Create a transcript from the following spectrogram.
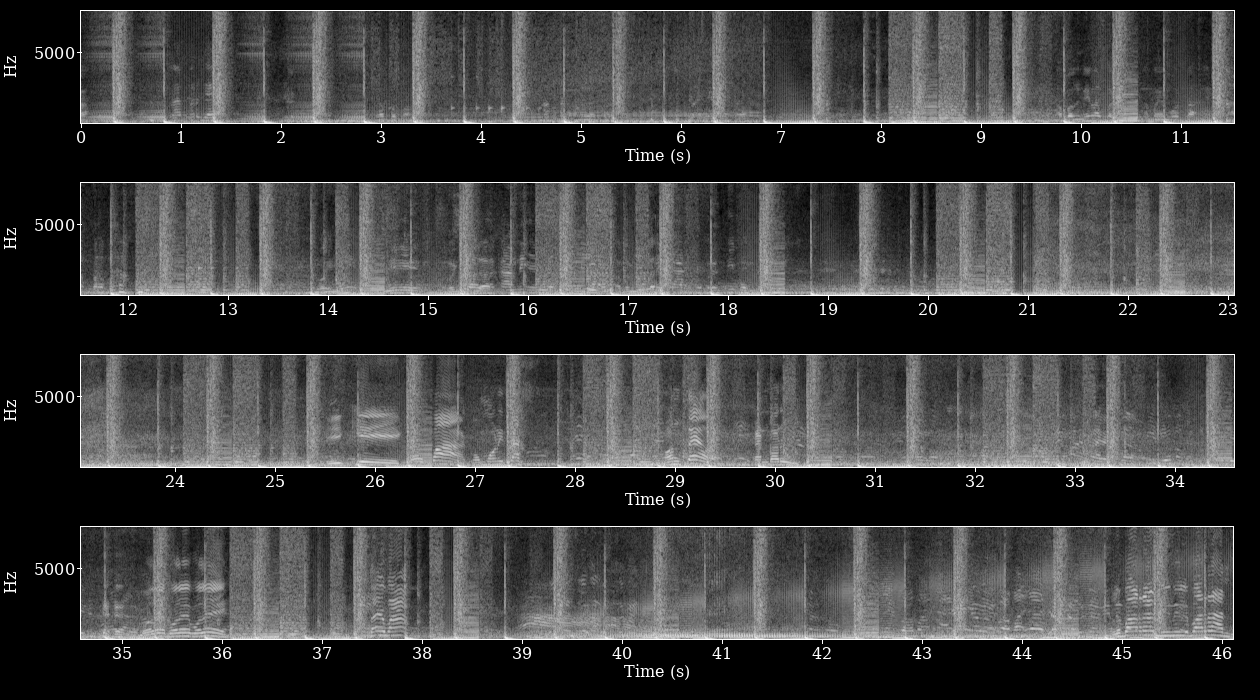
Ya. Lapar guys. Apa pak? Abang ini lapar sama yang botak nih. Bang? Abang ini, ini abang gila, abang gila. berhenti bongkar. Iki Kopa komunitas Ontel Pekanbaru. boleh, boleh, boleh. Saya, Pak. Lebaran ini lebaran.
